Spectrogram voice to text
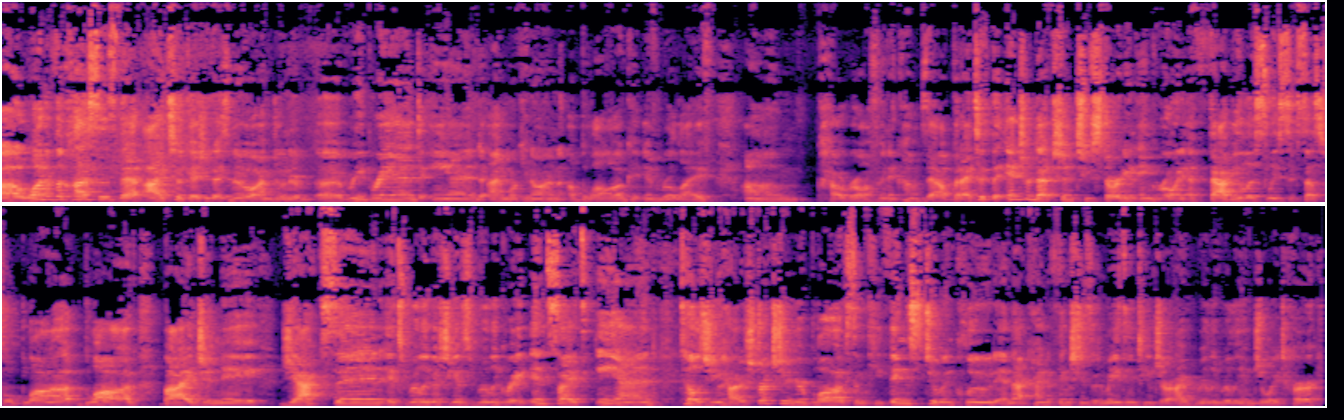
Uh, one of the classes that I took, as you guys know, I'm doing a, a rebrand and I'm working on a blog in real life, um, however often it comes out. But I took the introduction to starting and growing a fabulously successful blog, blog by Janae Jackson. It's really good. She gives really great insights and tells you how to structure your blog, some key things to include, and that kind of thing. She's an amazing teacher. I really, really enjoyed her.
